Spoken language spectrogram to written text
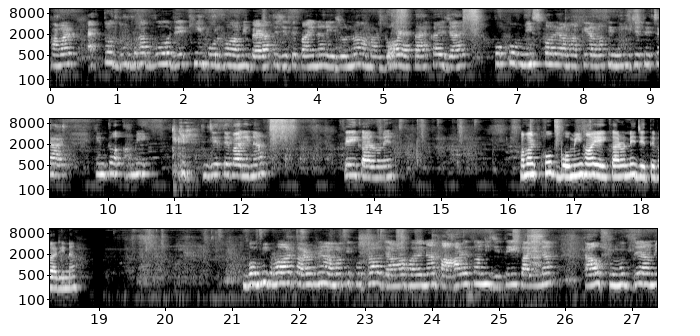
আমার এত দুর্ভাগ্য যে কি বলব, আমি বেড়াতে যেতে পাই না, এই জন্য আমার বর একা একাই যায়। ও খুব মিস করে আমাকে আমাকে নিয়ে যেতে চায়। কিন্তু আমি যেতে পারি না সেই কারণে। আমার খুব বমি হয় এই কারণে যেতে পারি না। বমি হওয়ার কারণে আমাকে কোথাও যাওয়া হয় না, পাহাড়ে তো আমি যেতেই পারি না। তাও সমুদ্রে আমি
